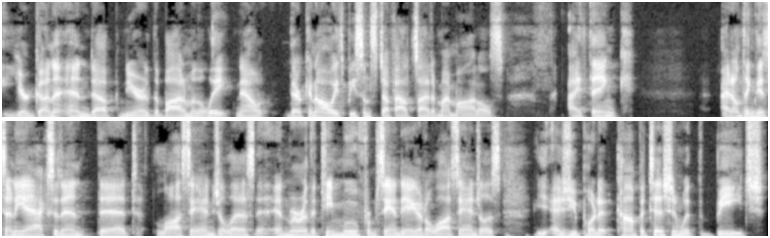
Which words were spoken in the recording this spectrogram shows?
you're gonna end up near the bottom of the league. Now, there can always be some stuff outside of my models. I think. I don't think it's any accident that Los Angeles, and remember the team moved from San Diego to Los Angeles. As you put it, competition with the beach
